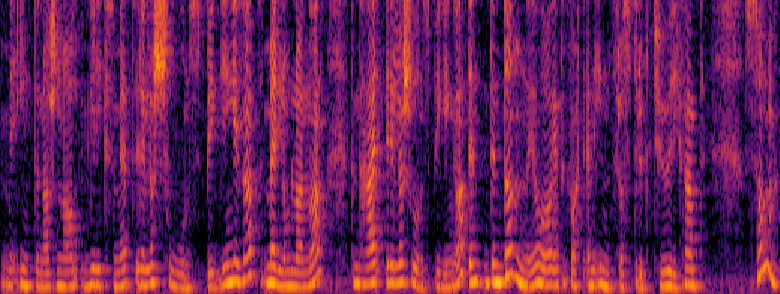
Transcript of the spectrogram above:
med internasjonal virksomhet, relasjonsbygging mellom landene. Denne relasjonsbygginga den, den danner jo etter hvert en infrastruktur som,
